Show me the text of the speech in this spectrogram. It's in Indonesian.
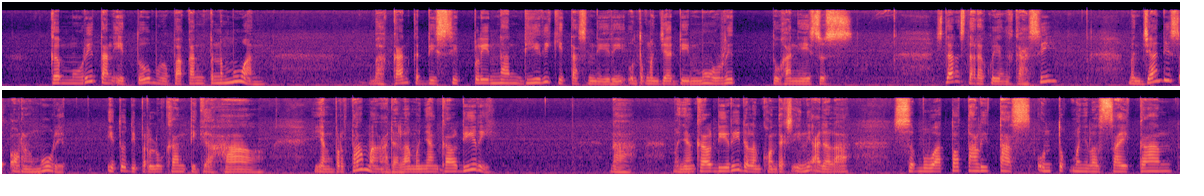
kemuritan itu merupakan penemuan bahkan kedisiplinan diri kita sendiri untuk menjadi murid Tuhan Yesus. Saudara-saudaraku yang kekasih, menjadi seorang murid itu diperlukan tiga hal. Yang pertama adalah menyangkal diri. Nah, menyangkal diri dalam konteks ini adalah sebuah totalitas untuk menyelesaikan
